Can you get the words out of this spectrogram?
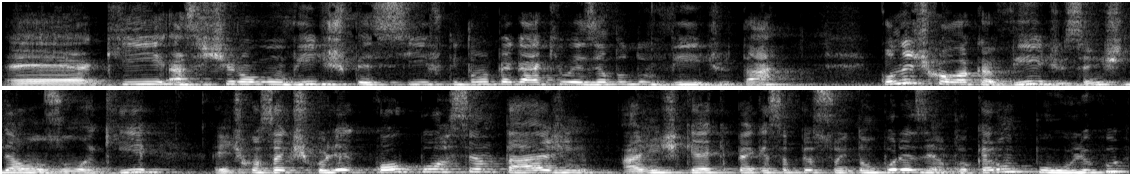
É, que assistiram algum vídeo específico. Então vou pegar aqui o exemplo do vídeo, tá? Quando a gente coloca vídeo, se a gente der um zoom aqui, a gente consegue escolher qual porcentagem a gente quer que pegue essa pessoa. Então, por exemplo, eu quero um público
